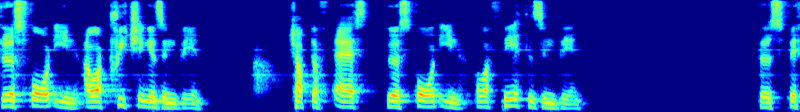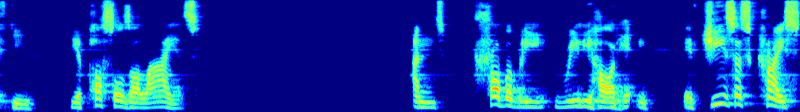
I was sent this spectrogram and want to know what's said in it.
verse 14, our preaching is in vain. Chapter, uh, verse 14, our faith is in vain. Verse 15, the apostles are liars. And probably really hard hitting. If Jesus Christ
